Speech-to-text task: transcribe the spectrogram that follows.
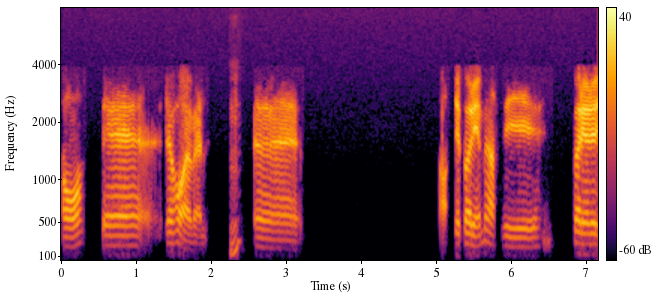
Ja, det, det har jag väl. Mm. Eh, ja, det började med att vi började,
